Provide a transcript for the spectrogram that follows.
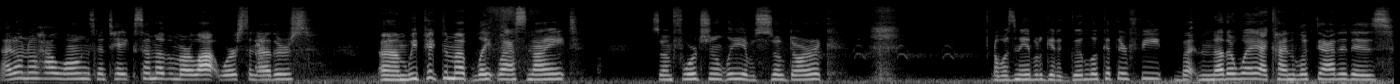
I don't know how long it's going to take. Some of them are a lot worse than others. Um, we picked them up late last night. So unfortunately, it was so dark. I wasn't able to get a good look at their feet, but another way I kind of looked at it is,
